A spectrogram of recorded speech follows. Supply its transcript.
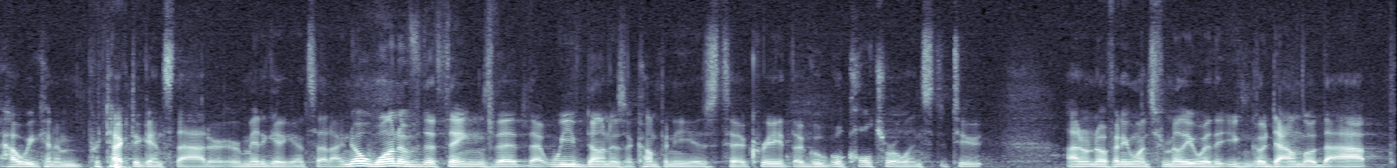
how we kind of protect against that or, or mitigate against that. I know one of the things that, that we've done as a company is to create the Google Cultural Institute. I don't know if anyone's familiar with it. You can go download the app.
